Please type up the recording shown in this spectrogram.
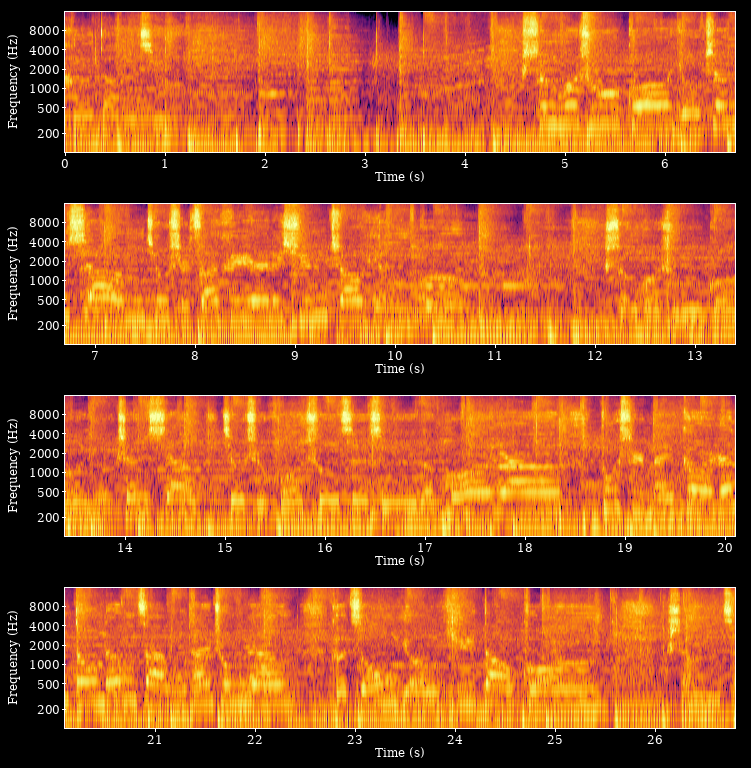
河大江。生活如果有真相，就是在黑夜里寻找阳光。生活如果有真相，就是活出自己的模样。不是每个人都能在舞台中央，可总有一道光，让你在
